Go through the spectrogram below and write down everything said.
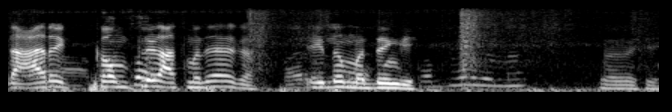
डायरेक्ट कंप्लीट आतमध्ये आहे का? एकदम मध्यंगी. बघ अशी.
